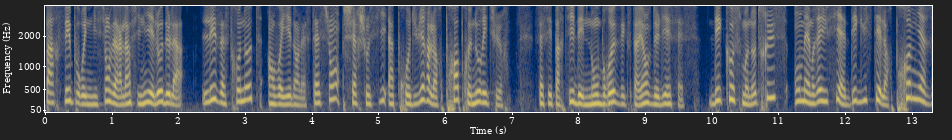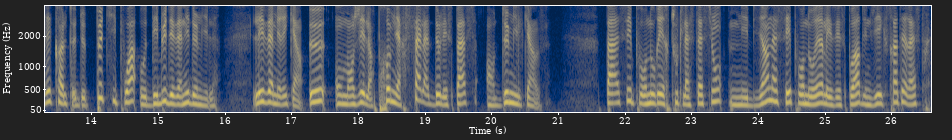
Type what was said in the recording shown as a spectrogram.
Parfait pour une mission vers l'infini et l'au-delà. Les astronautes envoyés dans la station cherchent aussi à produire leur propre nourriture. Ça fait partie des nombreuses expériences de l'ISS. Des cosmonautes russes ont même réussi à déguster leur première récolte de petits pois au début des années 2000. Les Américains, eux, ont mangé leur première salade de l'espace en 2015. Pas assez pour nourrir toute la station, mais bien assez pour nourrir les espoirs d'une vie extraterrestre.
